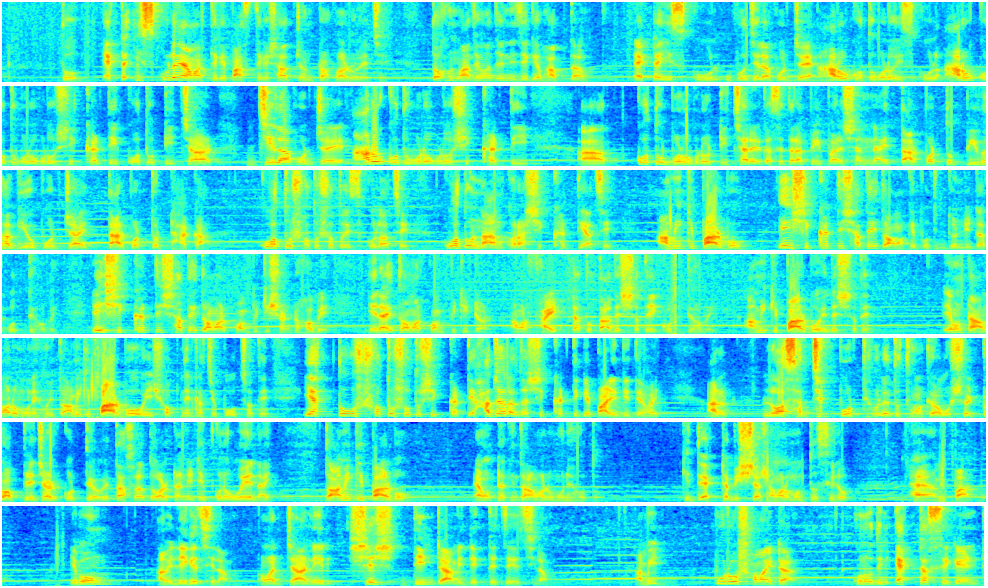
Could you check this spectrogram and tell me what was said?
তো একটা স্কুলে আমার থেকে পাঁচ থেকে সাতজন টপার রয়েছে। তখন মাঝে মাঝে নিজেকে ভাবতাম একটা স্কুল, উপজেলা পর্যায়ে আরও কত বড় স্কুল আরও কত বড় বড় শিক্ষার্থী, কত টিচার জেলা পর্যায়ে আরও কত বড় বড় শিক্ষার্থী কত বড় বড় টিচারের কাছে তারা প্রিপারেশন নেয়, তারপর তো বিভাগীয় পর্যায়, তারপর তো ঢাকা। কত শত শত স্কুল আছে, কত নাম করা শিক্ষার্থী আছে, আমি কি পারব? এই শিক্ষার্থীর সাথেই তো আমাকে প্রতিদ্বন্দ্বিতা করতে হবে। এই শিক্ষার্থীর সাথেই তো আমার কম্পিটিশনটা হবে। এরাই তো আমার কম্পিটিটর আমার ফাইটটা তো তাদের সাথেই করতে হবে। আমি কি পারব এদের সাথে? এমনটা আমারও মনে হইতো। আমি কি পারব এই স্বপ্নের কাছে পৌঁছাতে? এত শত শত শিক্ষার্থী, হাজার হাজার শিক্ষার্থীকে পাড়ি দিতে হয়। আর ল সাবজেক্ট পড়তে হলে তো তোমাকে অবশ্যই টপ রেজাল্ট করতে হবে। তাছাড়া তো অল্টারনেটিভ কোনো ওয়ে নাই। তো আমি কি পারব? এমনটা কিন্তু আমারও মনে হতো। কিন্তু একটা বিশ্বাস আমার মধ্যে ছিল হ্যাঁ আমি পারব। এবং আমি লেগেছিলাম। আমার জার্নির শেষ দিনটা আমি দেখতে চেয়েছিলাম। আমি পুরো সময়টা কোনো দিন একটা সেকেন্ড,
